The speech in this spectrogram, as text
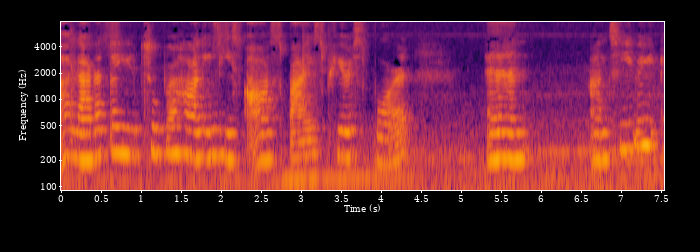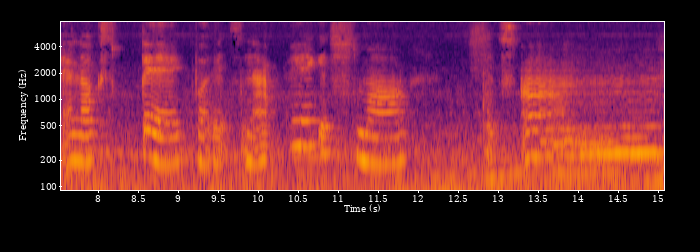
a lot of the YouTuber hauling these Old Spice Pure Sport. And on TV, it looks big, but it's not big, it's small. It's um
